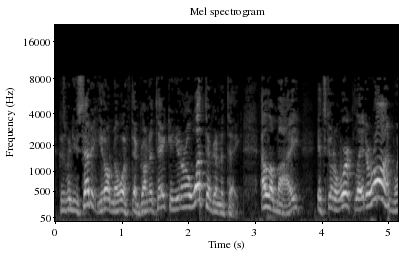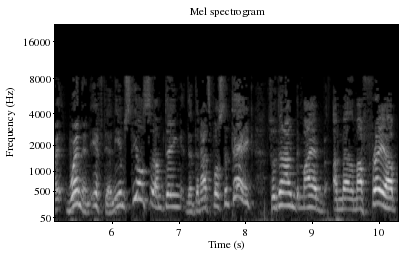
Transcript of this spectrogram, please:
Because when you said it, you don't know if they're going to take and you don't know what they're going to take. Elamai, it's going to work later on when, and if the aniyim steal something that they're not supposed to take. So then I'm, my my freya,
